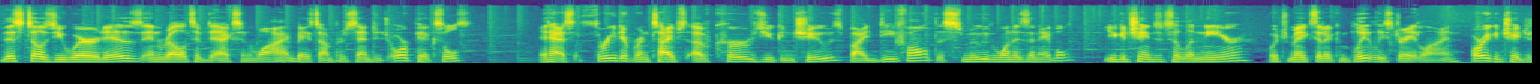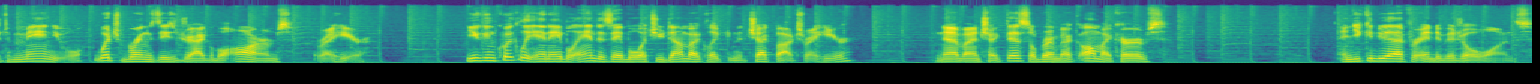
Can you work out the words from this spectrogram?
This tells you where it is in relative to X and Y based on percentage or pixels, it has three different types of curves you can choose. By default, the smooth one is enabled. You can change it to linear, which makes it a completely straight line, or you can change it to manual, which brings these draggable arms right here. You can quickly enable and disable what you've done by clicking the checkbox right here. Now if I uncheck this, it'll bring back all my curves. And you can do that for individual ones.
